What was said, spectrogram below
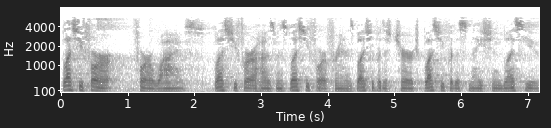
Bless you for our, for our wives. Bless you for our husbands. Bless you for our friends. Bless you for this church. Bless you for this nation. Bless you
